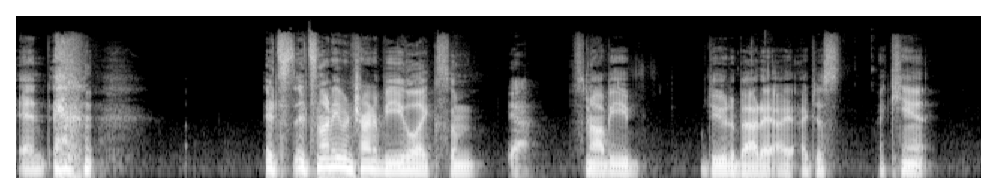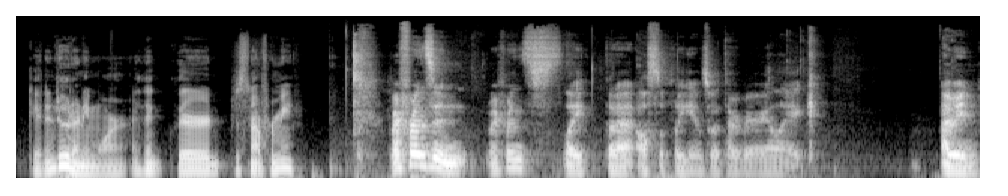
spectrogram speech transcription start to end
and it's it's not even trying to be like some Yeah. snobby dude about it. I, I just I can't get into it anymore. I think they're just not for me. My friends and my friends like that I also play games with are very like. I mean,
